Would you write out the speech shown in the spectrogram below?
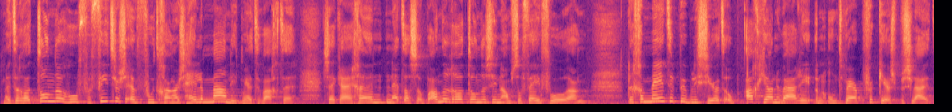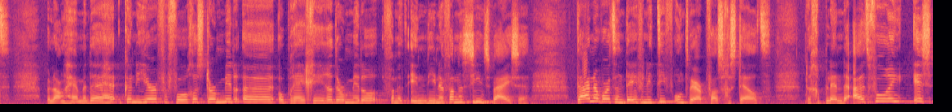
Met de rotonde hoeven fietsers en voetgangers helemaal niet meer te wachten. Zij krijgen, net als op andere rotondes in Amstelveen, voorrang. De gemeente publiceert op 8 januari een ontwerp verkeersbesluit. Belanghebbenden kunnen hier vervolgens door middel, uh, op reageren door middel van het indienen van een zienswijze. Daarna wordt een definitief ontwerp vastgesteld. De geplande uitvoering is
